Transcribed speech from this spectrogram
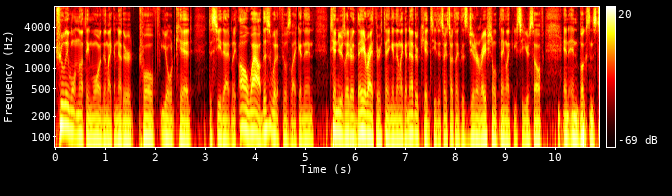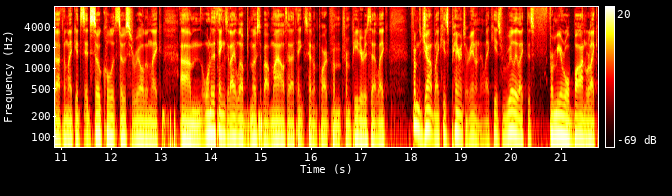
truly want nothing more than like another 12 year old kid to see that, like, oh, wow, this is what it feels like. And then 10 years later, they write their thing. And then like another kid sees it. So it starts like this generational thing. Like you see yourself in, in books and stuff. And like, it's, it's so cool. It's so surreal. And like, um, one of the things that I loved most about Miles that I think set him apart from, from Peter is that like, from the jump, like his parents are in on it. Like he's really like this familial bond where like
